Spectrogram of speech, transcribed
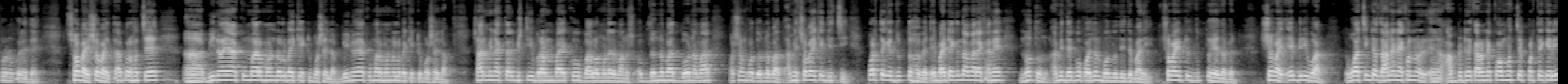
পূরণ করে দেয়। সবাই সবাই। তারপর হচ্ছে বিনয়া কুমার মণ্ডল ভাইকে একটু বসাইলাম। বিনয়া কুমার মণ্ডল ভাইকে একটু বসাইলাম। শারমিন আক্তার, বৃষ্টি ব্রাহ্মণ ভাই খুব ভালো মনের মানুষ। ধন্যবাদ। বোন আমার, অসংখ্য ধন্যবাদ। আমি সবাইকে দিচ্ছি। প্রত্যেকে যুক্ত হবেন। এই ভাইটা কিন্তু আমার এখানে নতুন। আমি দেখব কয়জন বন্ধু দিতে পারি। সবাই একটু যুক্ত হয়ে যাবেন। সবাই এভরি ওয়ান ওয়াচিংটা জানেন এখন আপডেটের কারণে কম হচ্ছে প্রত্যেকেরই,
